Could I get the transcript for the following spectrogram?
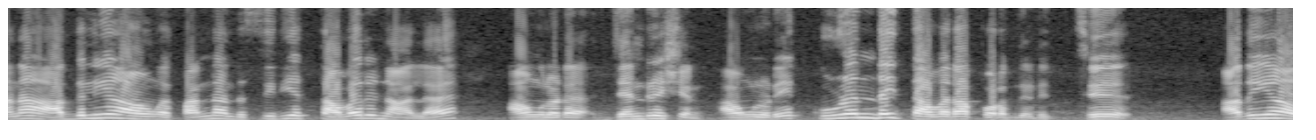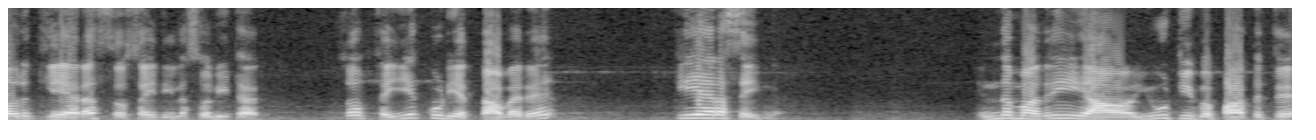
ஆனா அதுலயும் அவங்க பண்ண அந்த சிறிய தவறுனால அவங்களோட ஜென்ரேஷன் அவங்களுடைய குழந்தை தவறா பிறந்துடுச்சு. அதையும் அவர் கிளியரா சொசைட்டியில் சொல்லிட்டாரு. ஸோ செய்யக்கூடிய தவறு கிளியரா செய்யுங்க. இந்த மாதிரி யூடியூப்பை பார்த்துட்டு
